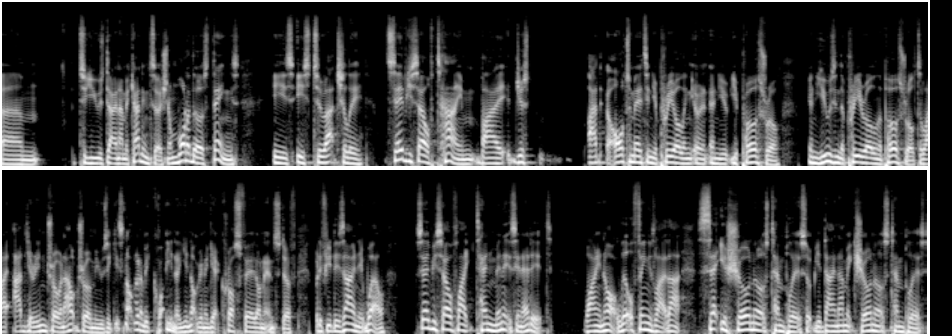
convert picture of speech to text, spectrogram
um, to use dynamic ad insertion. And one of those things is is to actually save yourself time by just add, automating your pre-roll and, and your, your post-roll and using the pre-roll and the post-roll to like add your intro and outro music. It's not going to be quite, you know, you're not going to get crossfade on it and stuff. But if you design it well, save yourself like 10 minutes in edit. Why not? Little things like that. Set your show notes templates up, your dynamic show notes templates.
